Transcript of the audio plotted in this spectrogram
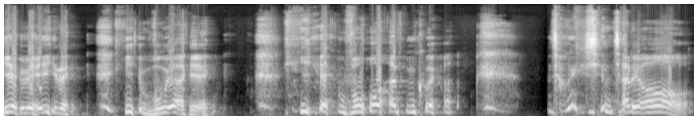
얘 왜 이래? 얘 뭐야, 얘? 얘 뭐 하는 거야? 정신 차려.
